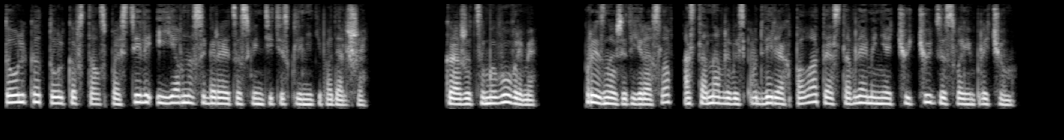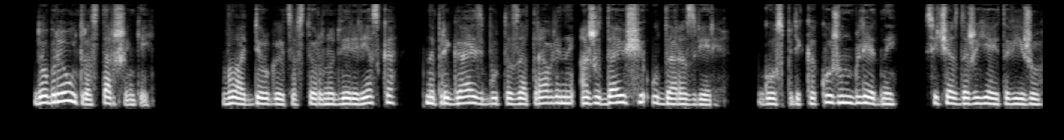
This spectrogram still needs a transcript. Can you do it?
только-только встал с постели и явно собирается свинтить из клиники подальше. «Кажется, мы вовремя», — произносит Ярослав, останавливаясь в дверях палаты, оставляя меня чуть-чуть за своим плечом. «Доброе утро, старшенький!» Влад дергается в сторону двери резко, напрягаясь, будто затравленный, ожидающий удара зверь. Господи, какой же он бледный! Сейчас даже я это вижу,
